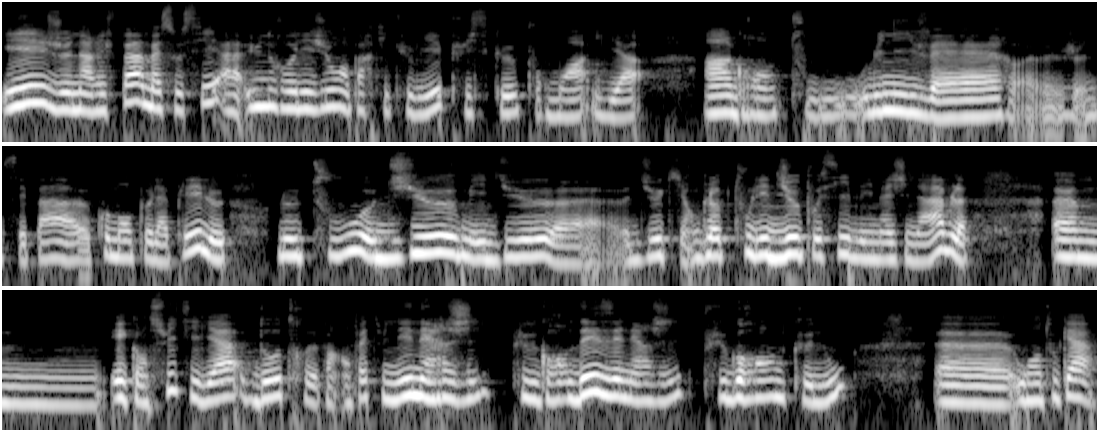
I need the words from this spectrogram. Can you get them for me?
Et je n'arrive pas à m'associer à une religion en particulier, puisque pour moi, il y a un grand tout, l'univers, euh, je ne sais pas euh, comment on peut l'appeler, le, le, tout, euh, Dieu, mais Dieu, Dieu qui englobe tous les dieux possibles et imaginables. et qu'ensuite, il y a d'autres, enfin, en fait, une énergie plus grande, des énergies plus grandes que nous, ou en tout cas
